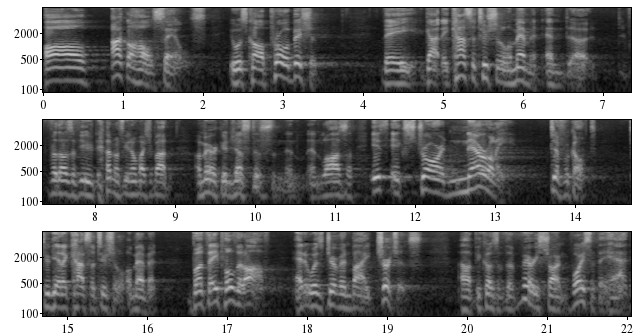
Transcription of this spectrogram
all alcohol sales. It was called prohibition. They got a constitutional amendment, and uh, for those of you, I don't know if you know much about American justice and, and, and laws, it's extraordinarily difficult to get a constitutional amendment. But they pulled it off, and it was driven by churches uh, because of the very strong voice that they had.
